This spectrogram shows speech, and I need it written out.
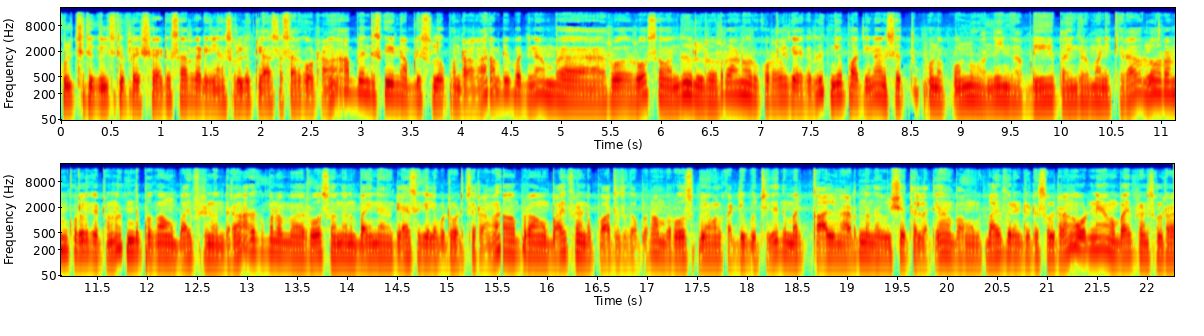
குளிச்சுட்டு கிழிச்சிட்டு ஃப்ரெஷ் ஆகிட்டு சார் அடிக்கலாம்னு சொல்லி கிளாஸில் சார் விட்றாங்க அப்படியே இந்த ஸ்க்ரீன் அப்படியே ஸ்லோ பண்ணுறாங்க அப்படியே பார்த்தீங்கன்னா நம்ம ரோ ரோஸை வந்து லோரான ஒரு குரல் கேட்குது இங்கே பார்த்தீங்கன்னா அந்த செத்து போன பொண்ணு வந்து இங்கே அப்படியே பயங்கரமாக நிற்கிறா லோரான குரல் கேட்டோன்னா இந்த பக்கம் அவங்க பாய் ஃப்ரெண்ட் வந்துடுறாங்க. அதுக்கப்புறம் நம்ம ரோஸ் வந்து அந்த பயந்து அந்த கிளாஸை கீழே போட்டு உடச்சிடுறாங்க. அப்புறம் அவங்க பாய் ஃப்ரெண்டை பார்த்ததுக்கப்புறம் நம்ம ரோஸ் போய் அவங்களை கட்டி பிடிச்சிது. இந்த மாதிரி கால் நடந்த அந்த விஷயத்த எல்லாத்தையும் அவங்க பாய் ஃப்ரெண்ட் கிட்ட சொல்கிறாங்க உடனே அவங்க பாய் ஃப்ரெண்ட் சொல்கிறாங்க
